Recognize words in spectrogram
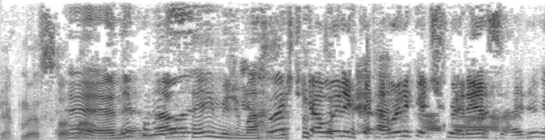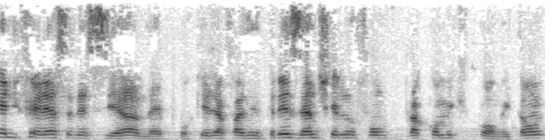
já começou mal. É, eu nem É, comecei, Miss Eu Marvel. acho que a única, a única diferença, a única diferença desse ano é porque já fazem três anos que eles não foram pra Comic Con. Então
